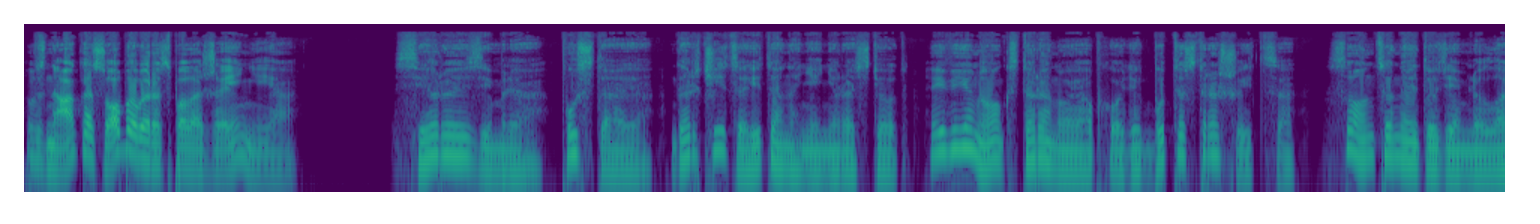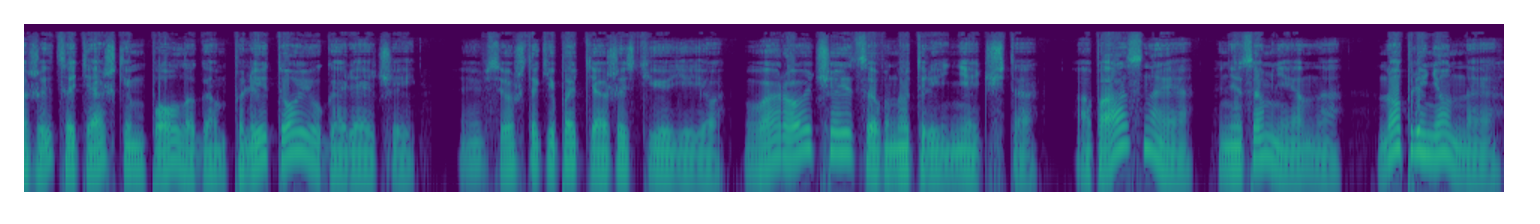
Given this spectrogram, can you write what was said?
в знак особого расположения. Серая земля, пустая, горчица и-то на ней не растет, и вьюнок стороной обходит, будто страшится. Солнце на эту землю ложится тяжким пологом, плитою горячей. И все ж таки под тяжестью ее ворочается внутри нечто. Опасное, несомненно, но плененное,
